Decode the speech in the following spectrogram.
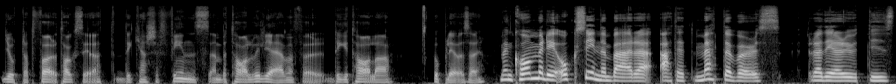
gjort att företag ser att det kanske finns en betalvilja även för digitala upplevelser. Men kommer det också innebära att ett metaverse raderar ut dis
